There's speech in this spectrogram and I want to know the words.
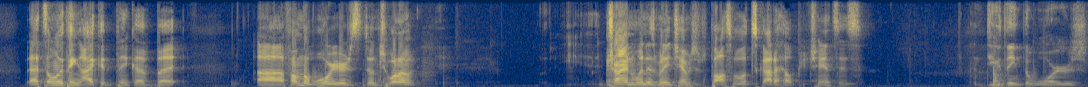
That's the only thing I could think of. But uh, if I'm the Warriors, don't you want to try and win as many championships as possible? It's got to help your chances. Do you think the Warriors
